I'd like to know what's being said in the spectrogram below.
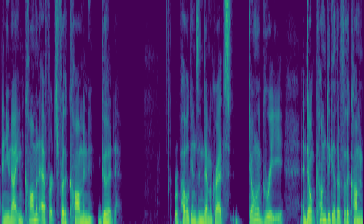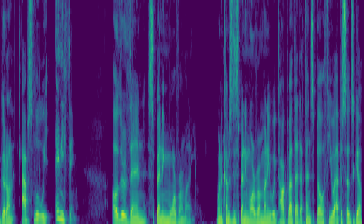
and unite in common efforts for the common good Republicans and Democrats don't agree and don't come together for the common good on absolutely anything other than spending more of our money. When it comes to spending more of our money, we talked about that defense bill a few episodes ago.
